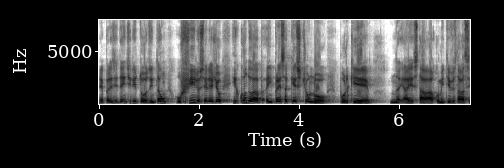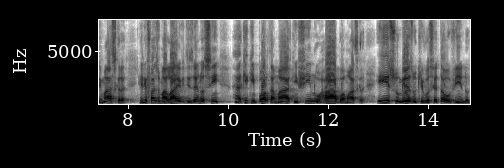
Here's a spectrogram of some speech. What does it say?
É presidente de todos. Então, o filho se elegeu. E quando a imprensa questionou porque a comitiva estava sem máscara, ele faz uma live dizendo assim: ah, que, que importa a marca? Enfim, no rabo a máscara. Isso mesmo que você está ouvindo,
